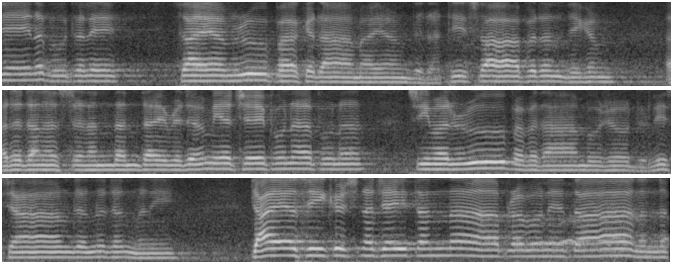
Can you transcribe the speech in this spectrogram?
येन भूतले। सायं रूपकदामयं ददति स्वापदं दिगम् अदधनश्चनन्दन्दै यचे पुनः पुनः। श्रीमद्रूपपदाम्बुजो दुलिस्यां जन्मजन्मनि Puna Srimad Rupa Padambujo Dulisyam Janma Janmani Jaya Sri Krishna Chaitanya Prabhu Nityananda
